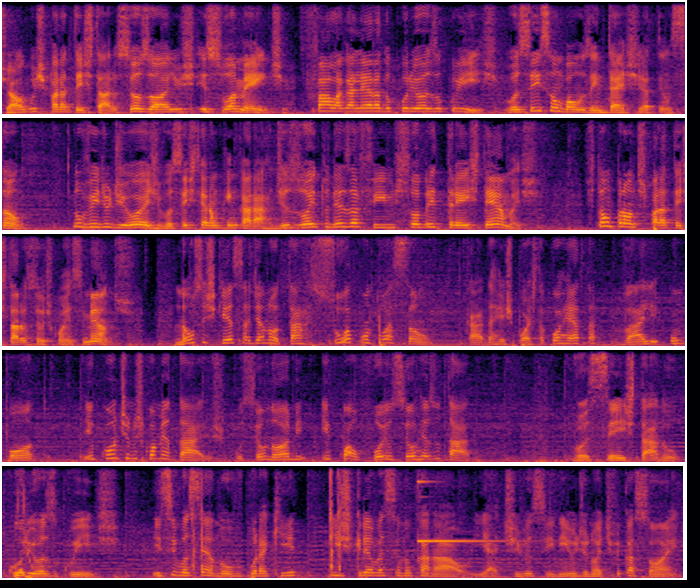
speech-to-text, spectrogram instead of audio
Jogos para testar os seus olhos e sua mente. Fala galera do Curioso Quiz, vocês são bons em teste de atenção? No vídeo de hoje vocês terão que encarar 18 desafios sobre três temas. Estão prontos para testar os seus conhecimentos? Não se esqueça de anotar sua pontuação. Cada resposta correta vale um ponto. E conte nos comentários o seu nome e qual foi o seu resultado. Você está no Curioso Quiz. E se você é novo por aqui, inscreva-se no canal e ative o sininho de notificações.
